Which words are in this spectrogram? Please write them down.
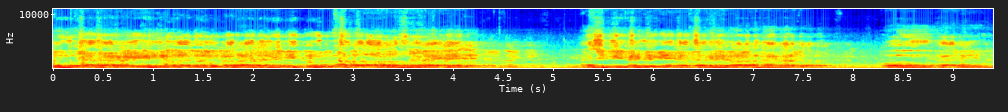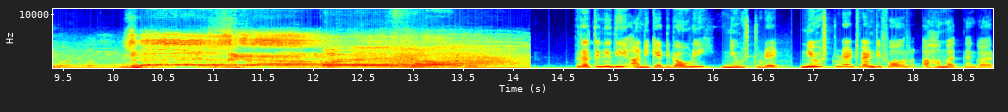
तुमच्यासारखे हिंदू लोक राजनीतीत उच्च पदावर बसले पाहिजे. अशी मी चंडिकेच्या चरणी प्रार्थना करतो. ओम काली. जय! પ્રતિનિધિ Aniket Gaudi news today news today twenty four Ahmednagar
